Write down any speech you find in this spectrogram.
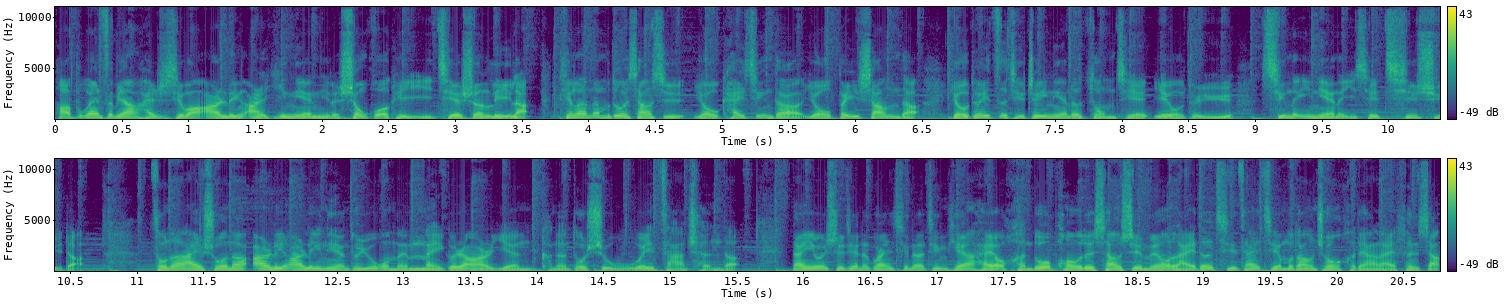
好，不管怎么样，还是希望二零二一年你的生活可以一切顺利了。听了那么多消息，有开心的，有悲伤的，有对自己这一年的总结，也有对于新的一年的一些期许的。总的来说呢，二零二零年对于我们每个人而言，可能都是五味杂陈的。那因为时间的关系呢，今天还有很多朋友的消息没有来得及在节目当中和大家来分享。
